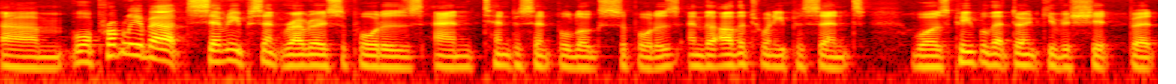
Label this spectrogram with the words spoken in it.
um, well, probably about 70% Rabbitohs supporters and 10% Bulldogs supporters, and the other 20% was people that don't give a shit, but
